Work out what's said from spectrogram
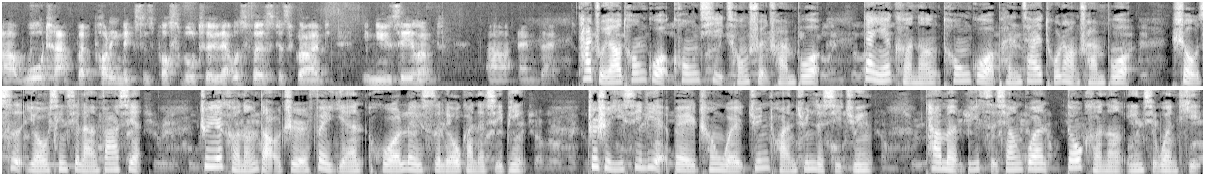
uh, water, but potting mix is possible too. That was first described in New Zealand. 它主要通过空气从水传播，但也可能通过盆栽土壤传播。首次由新西兰发现，这也可能导致肺炎或类似流感的疾病。这是一系列被称为军团菌的细菌，它们彼此相关，都可能引起问题。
